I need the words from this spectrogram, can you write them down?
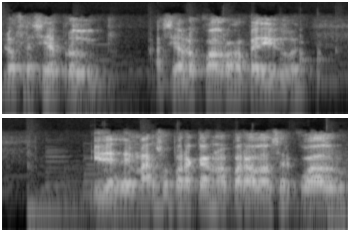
le ofrecía el producto. Hacía los cuadros a pedido. ¿eh? Y desde marzo para acá no he parado de hacer cuadros.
